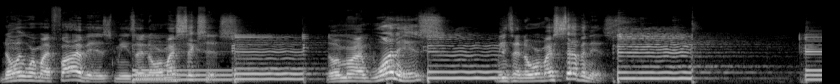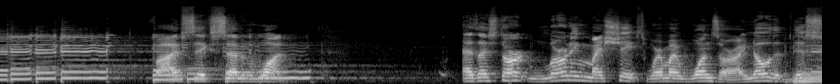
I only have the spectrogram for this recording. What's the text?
knowing where my five is means I know where my six is. Knowing where my one is means I know where my seven is. Five, six, seven, one. As I start learning my shapes, where my ones are, I know that this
